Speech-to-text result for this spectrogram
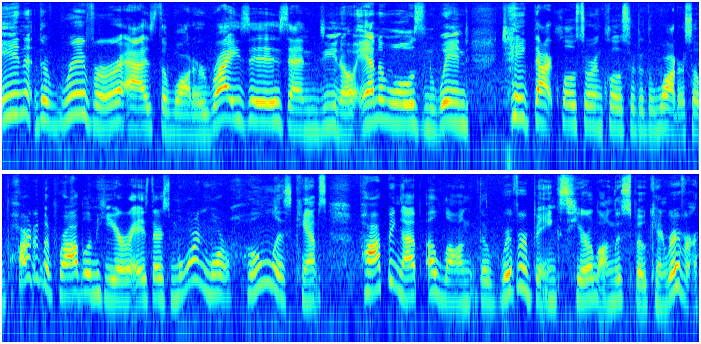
in the river as the water rises and you know animals and wind take that closer and closer to the water. So part of the problem here is there's more and more homeless camps popping up along the riverbanks here along the Spokane River.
